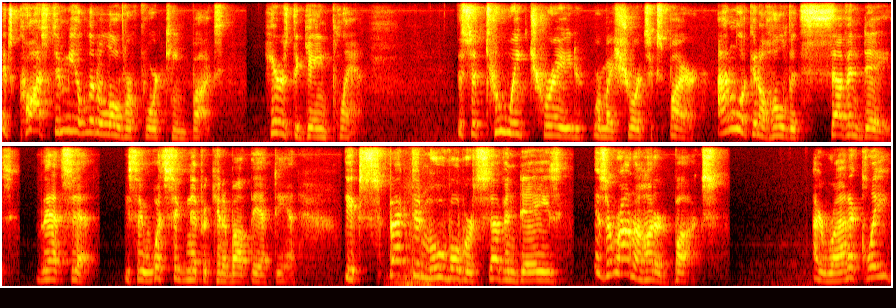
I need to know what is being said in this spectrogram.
It's costing me a little over 14 bucks. Here's the game plan. This is a two week trade where my shorts expire. I'm looking to hold it seven days. That's it. You say, what's significant about that, Dan? The expected move over seven days is around 100 bucks. Ironically,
